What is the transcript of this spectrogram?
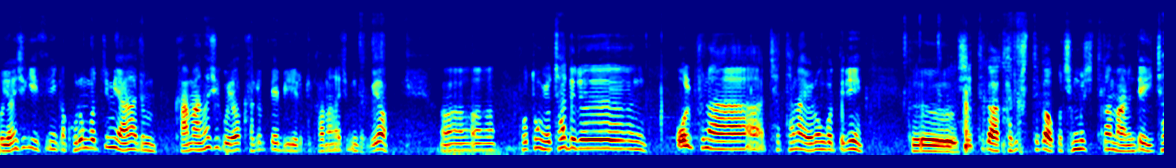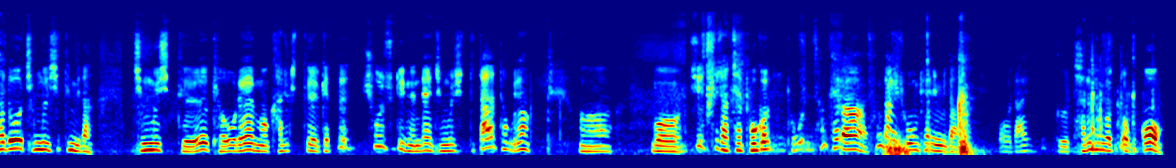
뭐 연식이 있으니까 그런 것쯤이야 좀 감안하시고요. 가격 대비 이렇게 감안하시면 되고요. 어, 보통 요 차들은 골프나 제타나 이런 것들이 그 시트가 가죽 시트가 없고 직물 시트가 많은데 이 차도 직물 시트입니다. 직물 시트 겨울에 뭐 가죽 시트 이렇게 뜨, 추울 수도 있는데 직물 시트 따뜻하고요. 어 뭐 시트 자체 보건 보건 상태가 상당히 좋은 편입니다. 뭐나그 다른 것도 없고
